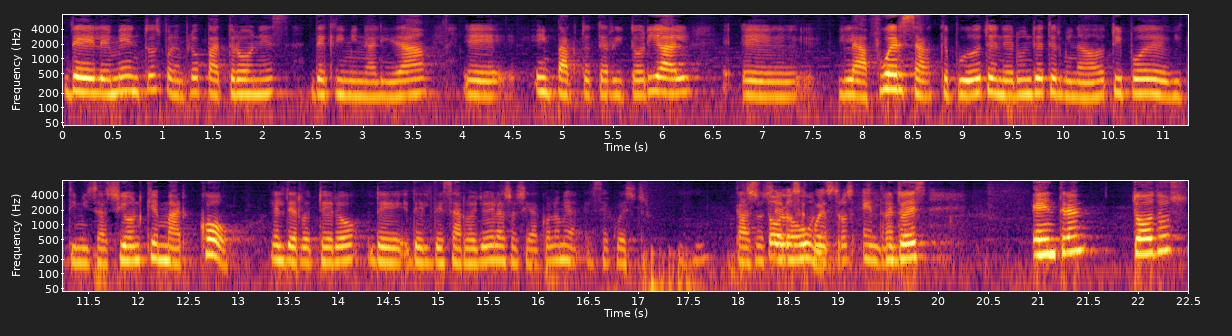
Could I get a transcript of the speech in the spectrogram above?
de elementos, por ejemplo, patrones de criminalidad, eh, impacto territorial, eh, la fuerza que pudo tener un determinado tipo de victimización que marcó el derrotero del desarrollo de la sociedad colombiana, el secuestro. Todos los secuestros entran. Entonces, entran todos,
